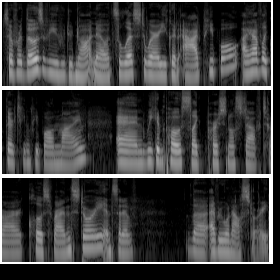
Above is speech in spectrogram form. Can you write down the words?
So for those of you who do not know, it's a list where you can add people. I have like 13 people on mine, and we can post like personal stuff to our close friends story instead of the everyone else story.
